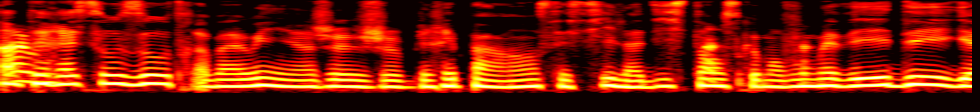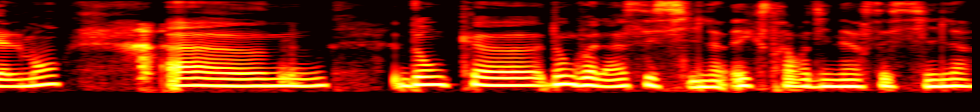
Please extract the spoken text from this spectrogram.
Ah oui. s'intéresse aux autres, ah bah oui, hein, je n'oublierai pas, hein, Cécile, à distance, comment vous m'avez aidé également. Euh, donc, donc voilà, Cécile, extraordinaire Cécile,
